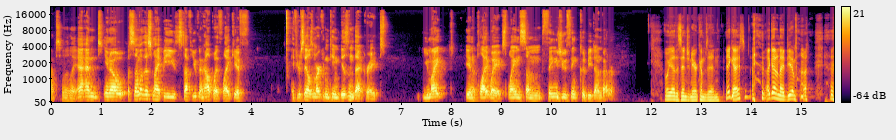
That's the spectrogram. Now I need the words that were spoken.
absolutely. And, you know, some of this might be stuff you can help with. Like if if your sales and marketing team isn't that great, you might, in a polite way, explain some things you think could be done better. Oh yeah, this engineer comes in. Hey guys, I got an idea about how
